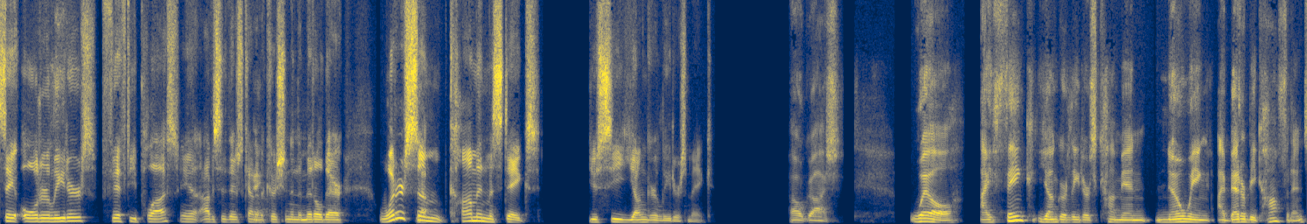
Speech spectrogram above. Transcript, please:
say older leaders, 50 plus. You know, obviously, there's kind of a cushion in the middle there. What are some yeah. common mistakes you see younger leaders make? Oh, gosh. Well, I think younger leaders come in knowing I better be confident.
